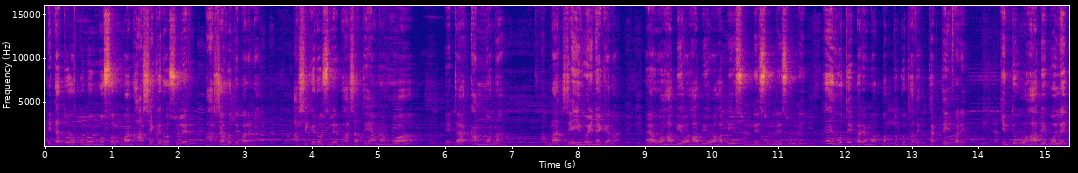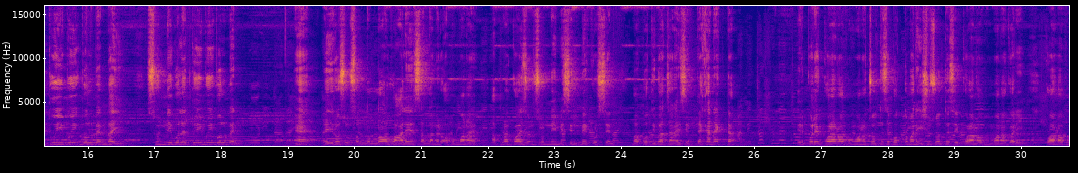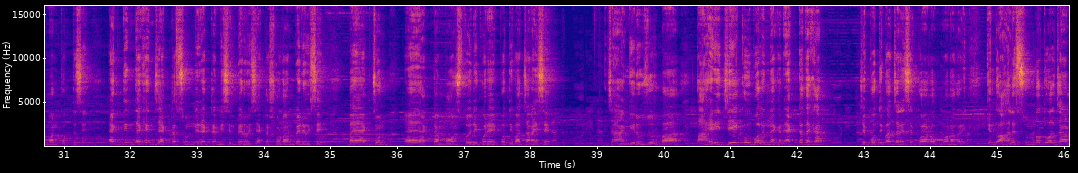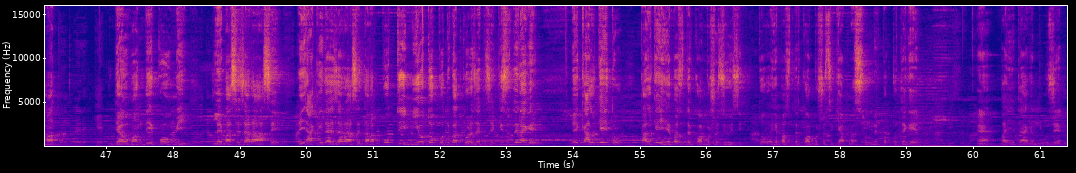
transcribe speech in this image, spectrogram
এটা তো কোনো মুসলমান আশেকের রসুলের ভাষা হতে পারে না। আশেকের রসুলের ভাষা তো এমন হওয়া, এটা কাম্য না। আমরা যেই হই না কেন হ্যাঁ ওহাবি ওহাবি ওহাবি শুননি শুননি শুননি হ্যাঁ হতেই পারে, মত পার্থক্য থাক- থাকতেই পারে। কিন্তু ওহাবি বলে তুই মুই বলবেন ভাই শুননি বলে তুই মুই বলবেন। হ্যাঁ। এই রসুল সাল্লাহ আলিয়া সাল্লামের অপমানায় আপনার কয়জন সুন্নি মিছিল বের করছেন বা প্রতিবাদ জানাইছেন? দেখান একটা। এরপরে কোরআন অপমানা চলতেছে, বর্তমানে ইস্যু চলতেছে, কোরআন অপমানকারী, কোরআন অপমান করতেছে। একদিন দেখেন যে একটা সুন্নির একটা মিছিল বের হয়েছে একটা শোডাউন বের হয়েছে বা একজন একটা মঞ্চ তৈরি করে প্রতিবাদ জানাইছে। জাহাঙ্গীর হুজুর বা তাহেরি যে কেউ বলেন না কেন, একটা দেখান যে প্রতিবাদ জানাইছে কোরআন অপমানকারী। কিন্তু আহলে সুন্নত ওয়াল জামাত দেওবান্দি কৌমি লেবাসে যারা আছে, এই আকিদায় যারা আছে, তারা প্রতিনিয়ত প্রতিবাদ করে যাইতেছে। কিছুদিন আগে, এই কালকেই তো, কালকেই হেফাজতের কর্মসূচি হয়েছে। তো হেফাজতের কর্মসূচি কি আপনার সুন্নির পক্ষ থেকে? হ্যাঁ ভাই, এটা আগে বুঝেন।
